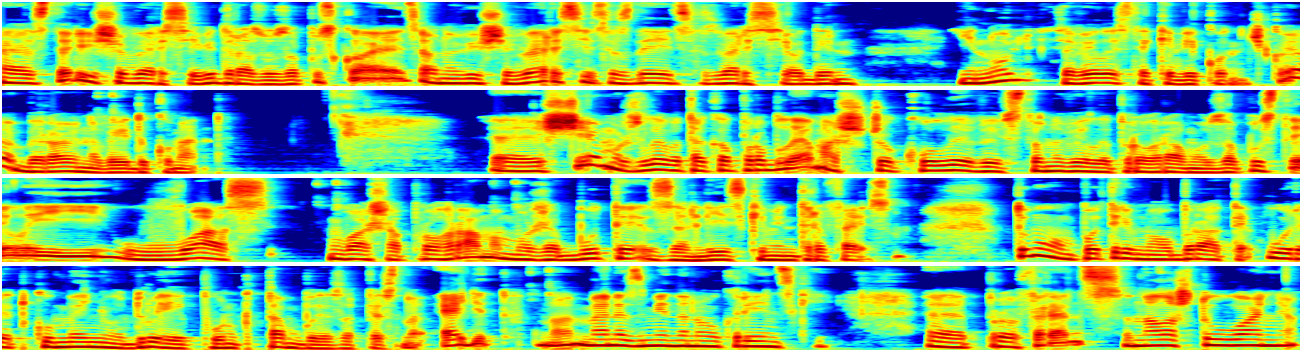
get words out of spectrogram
Е, Старіші версії відразу запускаються, а новіші версії, це здається, з версії 1.0 з'явилось таке віконечко. Я обираю новий документ. Е, Ще можливо така проблема, що коли ви встановили програму, запустили її, у вас ваша програма може бути з англійським інтерфейсом. Тому вам потрібно обрати у рядку меню другий пункт, там буде записано Edit, на мене змінено український, е, Preference налаштування,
